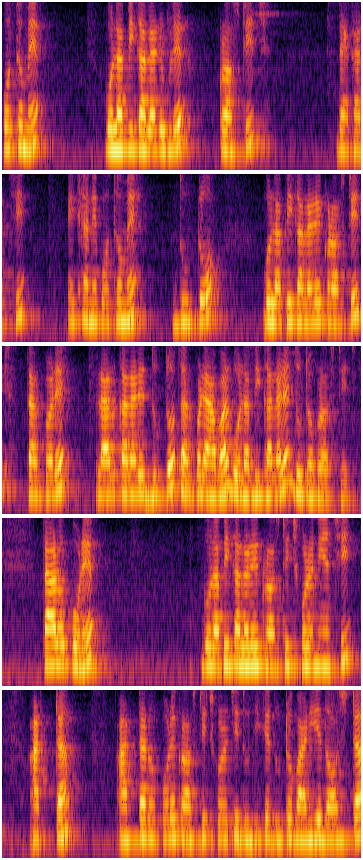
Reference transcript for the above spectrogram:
প্রথমে গোলাপি কালার উলের ক্রস স্টিচ দেখাচ্ছি। এখানে প্রথমে দুটো গোলাপি কালারের ক্রস স্টিচ তারপরে লাল কালারের দুটো, তারপরে আবার গোলাপি কালারের দুটো ক্রস স্টিচ তার ওপরে গোলাপি কালারের ক্রস স্টিচ করে নিয়েছি আটটা। আটটার ওপরে ক্রস স্টিচ করেছি দুদিকে দুটো বাড়িয়ে দশটা,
